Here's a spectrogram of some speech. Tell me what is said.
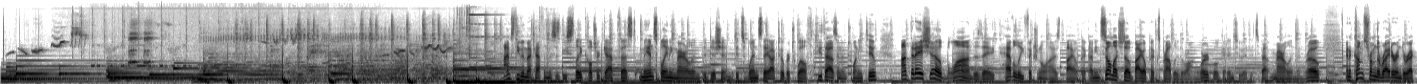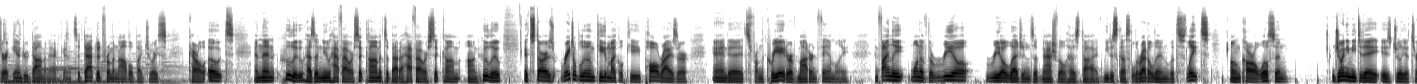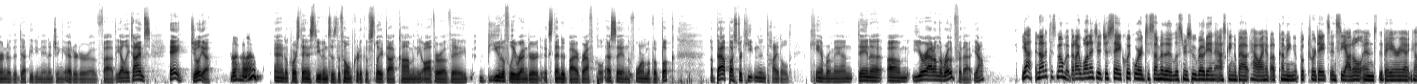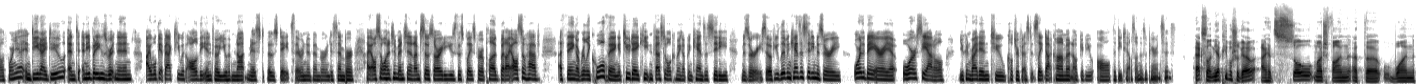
I'm Stephen Metcalf, and this is the Slate Culture Gabfest Mansplaining Marilyn edition. It's Wednesday, October 12th, 2022. On today's show, Blonde is a heavily fictionalized biopic. I mean, so much so, biopic's probably the wrong word. We'll get into it. It's about Marilyn Monroe, and it comes from the writer and director Andrew Dominik, and it's adapted from a novel by Joyce Carol Oates. And then Hulu has a new half hour sitcom. It's about a half hour sitcom on Hulu. It stars Rachel Bloom, Keegan Michael Key, Paul Reiser, and it's from the creator of Modern Family. And finally, one of the real, real legends of Nashville has died. We discuss Loretta Lynn with Slate's own Carl Wilson. Joining me today is Julia Turner, the deputy managing editor of uh, the LA Times. Hey, Julia. Uh-huh. And of course, Dana Stevens is the film critic of Slate.com and the author of a beautifully rendered extended biographical essay in the form of a book about Buster Keaton entitled Cameraman. Dana, um, you're out on the road for that, yeah? Yeah, and not at this moment, but I wanted to just say a quick word to some of the listeners who wrote in asking about how I have upcoming book tour dates in Seattle and the Bay Area in California. Indeed, I do. And to anybody who's written in, I will get back to you with all of the info. You have not missed those dates. They're in November and December. I also wanted to mention, and I'm so sorry to use this place for a plug, but I also have a thing, a really cool thing, a two day Keaton Festival coming up in Kansas City, Missouri. So if you live in Kansas City, Missouri, or the Bay Area or Seattle, you can write into culturefest at slate.com and I'll give you all the details on those appearances. Excellent. Yeah, people should go. I had so much fun at the one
